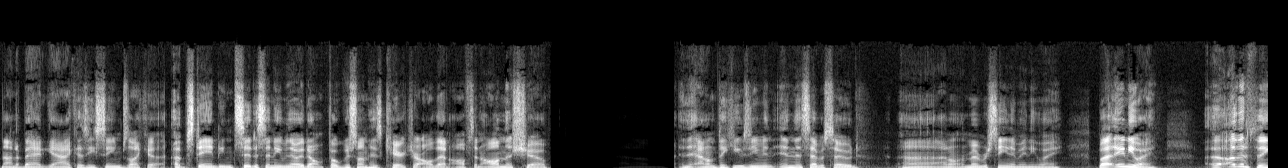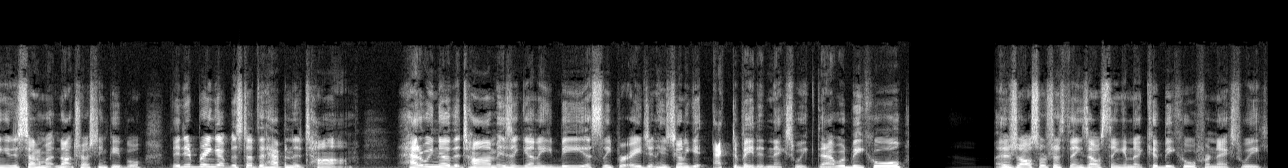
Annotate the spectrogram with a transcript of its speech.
not a bad guy because he seems like a upstanding citizen, even though I don't focus on his character all that often on the show. And I don't think he was even in this episode. Uh, I don't remember seeing him anyway. But anyway, uh, other thing, just talking about not trusting people, they did bring up the stuff that happened to Tom. How do we know that Tom isn't going to be a sleeper agent who's going to get activated next week? That would be cool there's all sorts of things I was thinking that could be cool for next week.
